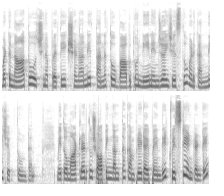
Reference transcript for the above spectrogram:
బట్ నాతో వచ్చిన ప్రతి క్షణాన్ని తనతో బాబుతో నేను ఎంజాయ్ చేస్తూ వాడికి అన్నీ చెప్తూ ఉంటాను. మీతో మాట్లాడుతూ షాపింగ్ అంతా కంప్లీట్ అయిపోయింది. ట్విస్ట్ ఏంటంటే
